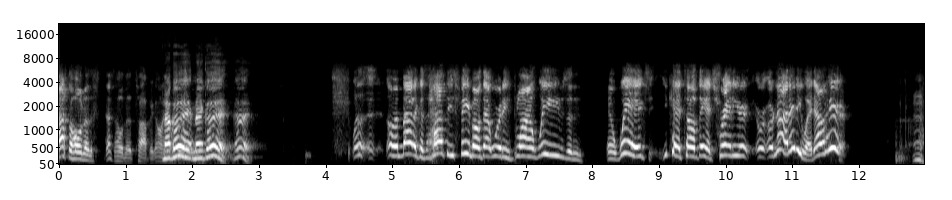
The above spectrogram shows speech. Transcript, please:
that's a whole nother. That's a whole nother topic. Now go ahead, man. Go ahead. Go ahead. Well, it don't matter because half these females that wear these blonde weaves and, and wigs, you can't tell if they're a tranny or, or, or not anyway down here. Mm.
